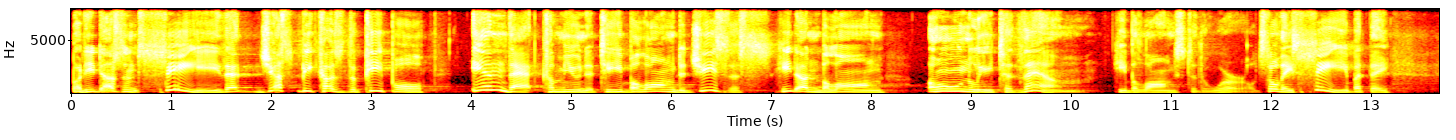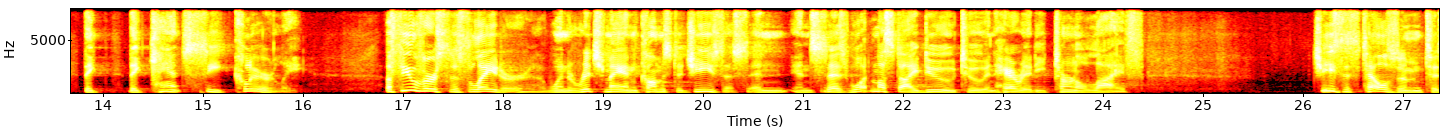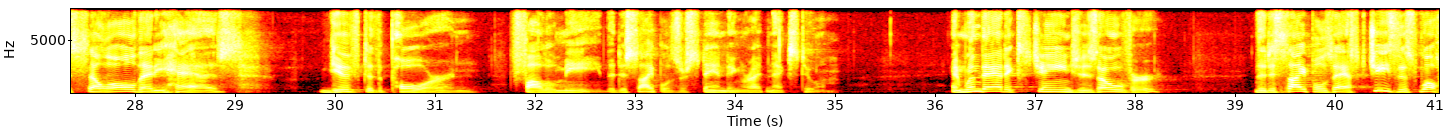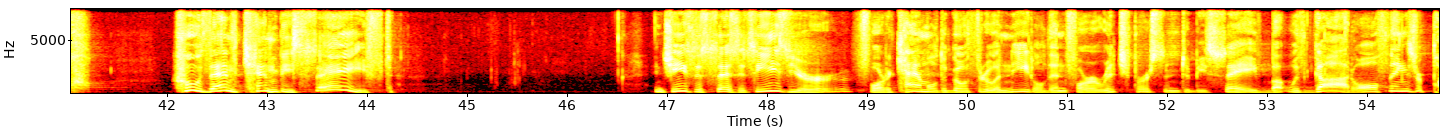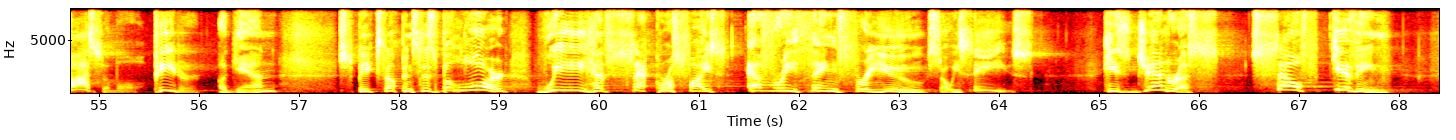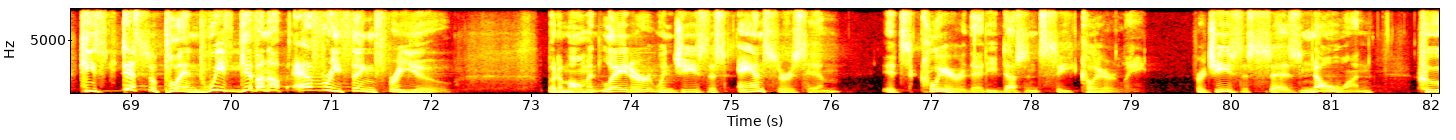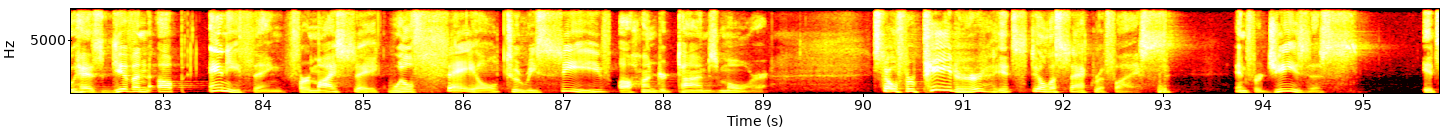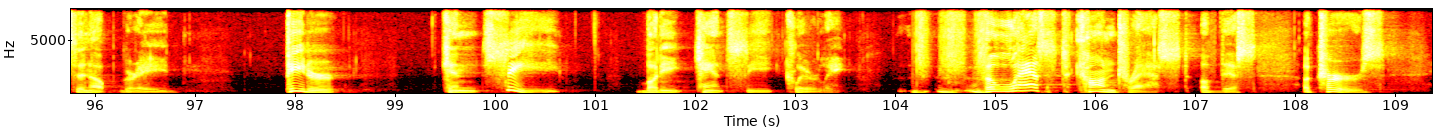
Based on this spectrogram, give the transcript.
But he doesn't see that just because the people in that community belong to Jesus, he doesn't belong only to them. He belongs to the world. So they see, but they, they, they can't see clearly. A few verses later, when a rich man comes to Jesus and, and says, What must I do to inherit eternal life? Jesus tells him to sell all that he has, give to the poor, and follow me. The disciples are standing right next to him. And when that exchange is over, the disciples ask Jesus, Well, who then can be saved? And Jesus says it's easier for a camel to go through a needle than for a rich person to be saved, but with God, all things are possible. Peter, again, speaks up and says, But Lord, we have sacrificed everything for you. So he sees. He's generous, self giving, he's disciplined. We've given up everything for you. But a moment later, when Jesus answers him, it's clear that he doesn't see clearly. For Jesus says, No one who has given up anything for my sake will fail to receive a hundred times more. So for Peter, it's still a sacrifice. And for Jesus, it's an upgrade. Peter can see, but he can't see clearly. The last contrast of this occurs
